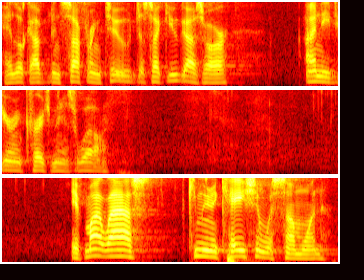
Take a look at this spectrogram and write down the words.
hey, look, I've been suffering too, just like you guys are. I need your encouragement as well. If my last communication with someone,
